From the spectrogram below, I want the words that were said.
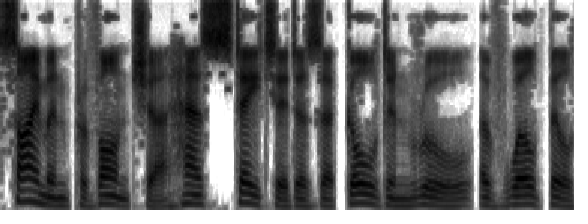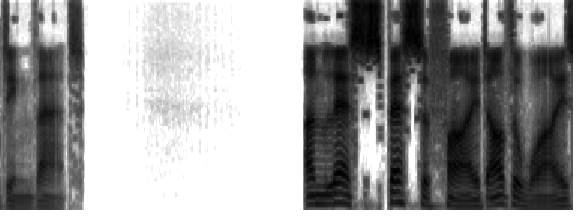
Simon Pravancha has stated as a «golden rule» of worldbuilding that Unless specified otherwise,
